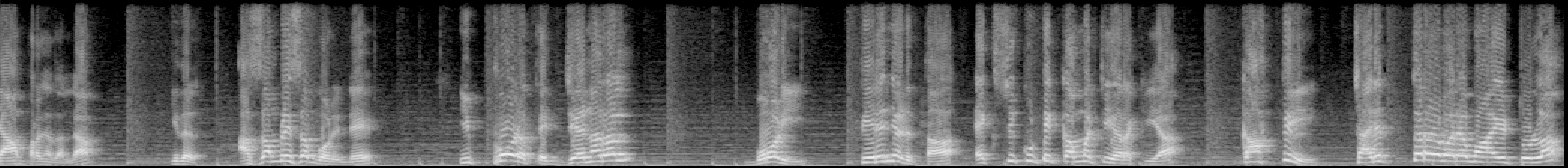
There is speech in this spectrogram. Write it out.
ഞാൻ പറഞ്ഞതല്ല. ഇത് അസംബ്ലീസ് ഓഫ് ഗോഡിന്റെ ഇപ്പോഴത്തെ ജനറൽ ബോഡി തിരഞ്ഞെടുത്ത എക്സിക്യൂട്ടീവ് കമ്മിറ്റി ഇറക്കിയ കത്തിൽ ചരിത്രപരമായിട്ടുള്ള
